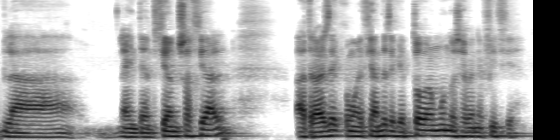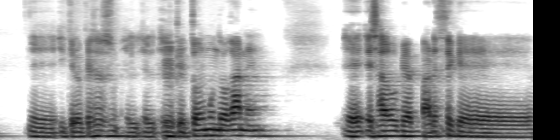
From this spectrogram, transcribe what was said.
la, la intención social a través de, como decía antes, de que todo el mundo se beneficie. Eh, y creo que eso es el, que todo el mundo gane eh, es algo que parece que,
